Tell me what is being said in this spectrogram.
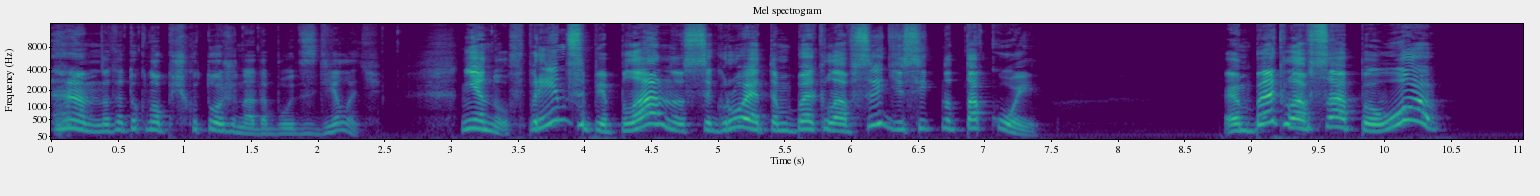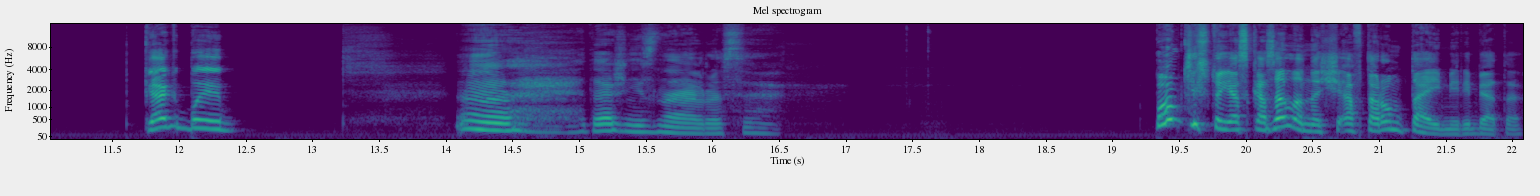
вот эту кнопочку тоже надо будет сделать. Не, ну, в принципе, план с игрой от MB Клавсы действительно такой. MB Клавса ПО как бы... Эх, даже не знаю просто. Помните, что я сказала на, о втором тайме, ребята?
